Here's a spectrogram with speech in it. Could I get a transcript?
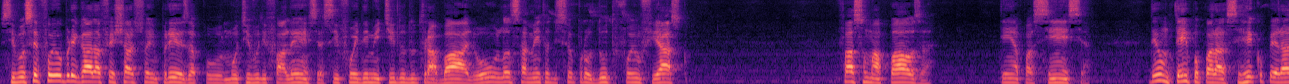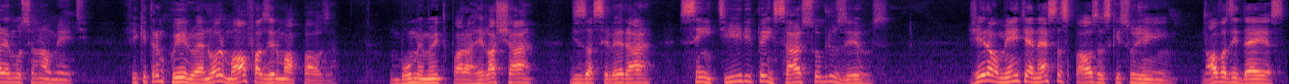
Se você foi obrigado a fechar sua empresa por motivo de falência, se foi demitido do trabalho ou o lançamento de seu produto foi um fiasco, Faça uma pausa, tenha paciência, dê um tempo para se recuperar emocionalmente. Fique tranquilo, é normal fazer uma pausa. Um bom momento para relaxar, desacelerar, sentir e pensar sobre os erros. Geralmente é nessas pausas que surgem novas ideias,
